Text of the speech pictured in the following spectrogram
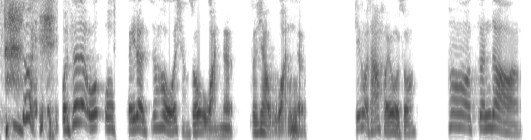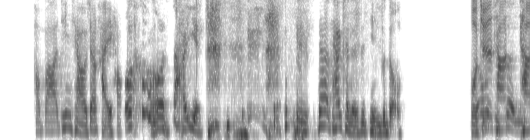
对，我真的，我我回了之后，我想说完了，这下完了。结果他回我说：“哦，真的哦，好吧，听起来好像还好。”我傻眼。那他可能是听不懂。我觉得他他，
